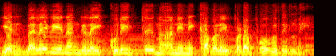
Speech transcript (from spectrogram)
என் பலவீனங்களை குறித்து நான் இனி கவலைப்பட போவதில்லை.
